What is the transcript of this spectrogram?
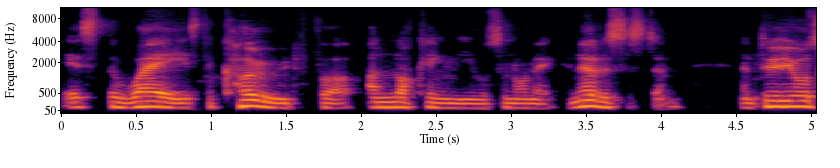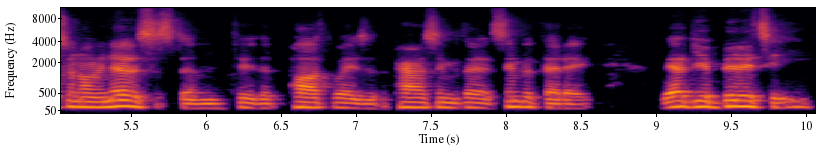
it's the way, it's the code for unlocking the autonomic nervous system. And through the autonomic nervous system, through the pathways of the parasympathetic, sympathetic, we have the ability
